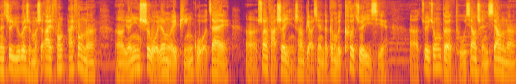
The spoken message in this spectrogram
那至于为什么是 iPhone，iPhone 呢？呃，原因是我认为苹果在呃算法摄影上表现得更为克制一些。呃，最终的图像成像呢？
